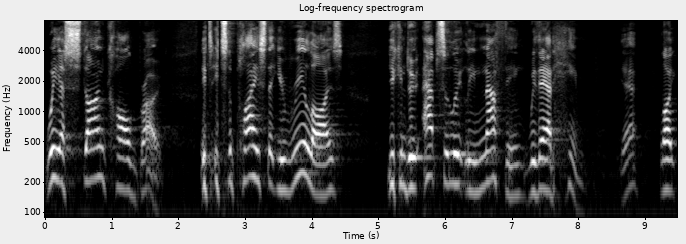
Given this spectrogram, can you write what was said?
We are stone cold broke. It's, it's the place that you realize you can do absolutely nothing without Him. Yeah? Like,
